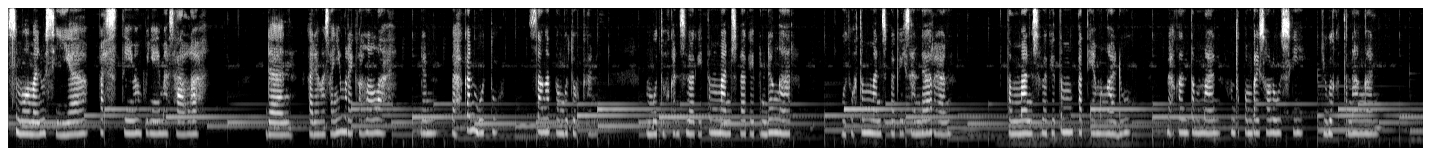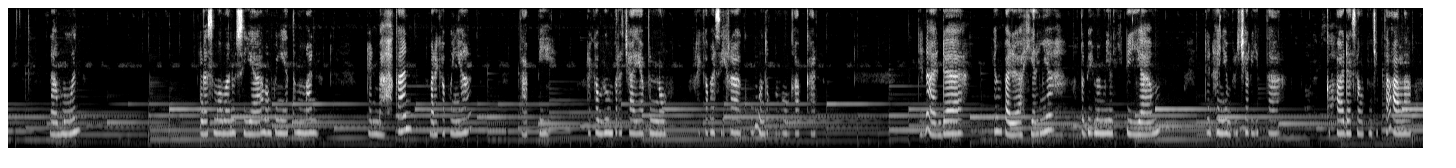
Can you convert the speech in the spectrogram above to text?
Semua manusia pasti mempunyai masalah, dan ada masanya mereka lelah dan bahkan butuh, sangat membutuhkan. Membutuhkan sebagai teman, sebagai pendengar, butuh teman sebagai sandaran, teman sebagai tempat yang mengadu, bahkan teman untuk memberi solusi, juga ketenangan. Namun, gak semua manusia mempunyai teman, dan bahkan mereka punya, tapi mereka belum percaya penuh. Mereka masih ragu untuk mengungkapkan, dan ada yang pada akhirnya lebih memilih diam dan hanya bercerita kepada Sang Pencipta Alam.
